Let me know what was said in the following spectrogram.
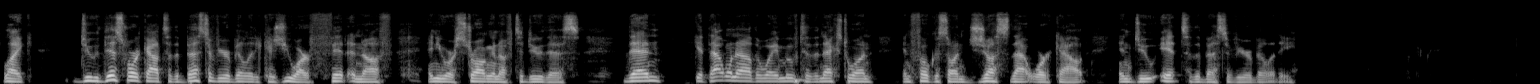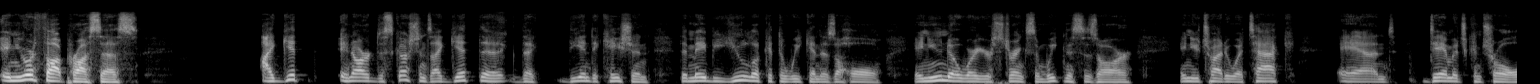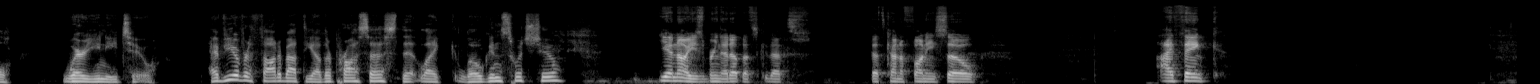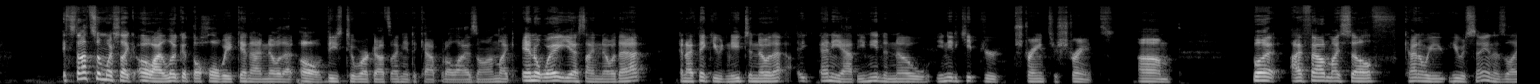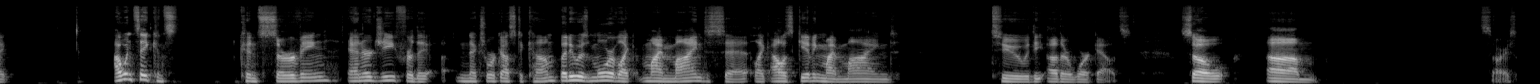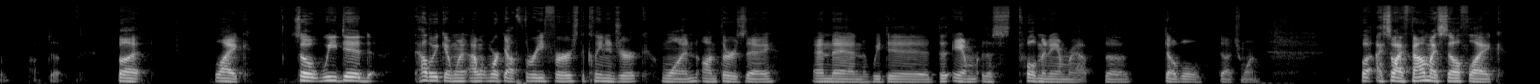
Like, do this workout to the best of your ability because you are fit enough and you are strong enough to do this. Then get that one out of the way, move to the next one, and focus on just that workout and do it to the best of your ability. In your thought process, I get in our discussions, I get the the the indication that maybe you look at the weekend as a whole and you know where your strengths and weaknesses are and you try to attack and damage control where you need to. Have you ever thought about the other process that like Logan switched to? Yeah, no, you just bring that up. That's that's that's kind of funny. So I think it's not so much like oh i look at the whole weekend i know that oh these two workouts i need to capitalize on like in a way yes i know that and i think you need to know that any app you need to know you need to keep your strengths your strengths um but i found myself kind of what he was saying is like i wouldn't say cons- conserving energy for the uh, next workouts to come but it was more of like my mindset like i was giving my mind to the other workouts so um sorry, so. But like, so we did how the weekend went. I went workout three first, the clean and jerk one on Thursday, and then we did the am this 12 minute AMRAP, the double Dutch one. But I so I found myself like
